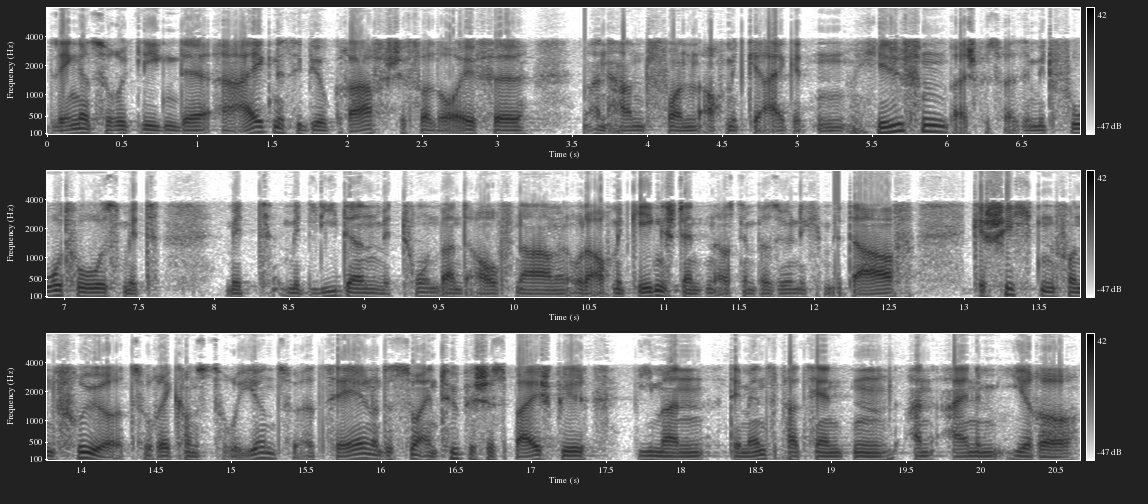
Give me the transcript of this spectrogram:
länger zurückliegende Ereignisse, biografische Verläufe anhand von auch mit geeigneten Hilfen, beispielsweise mit Fotos, mit, mit, mit Liedern, mit Tonbandaufnahmen oder auch mit Gegenständen aus dem persönlichen Bedarf, Geschichten von früher zu rekonstruieren, zu erzählen. Und das ist so ein typisches Beispiel, wie man Demenzpatienten an einem ihrer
